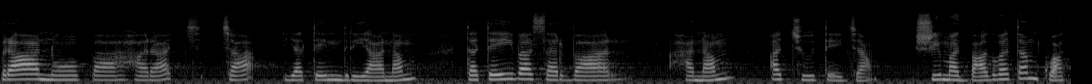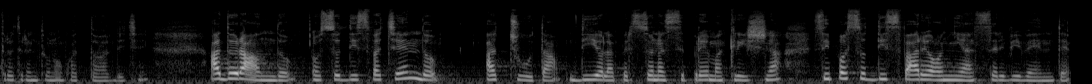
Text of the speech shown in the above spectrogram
pranopaharach cha yatendriyanam tateiva sarvarhanam acciuteja. Srimad Bhagavatam 4.31-14 Adorando o soddisfacendo Acciuta, Dio la persona suprema Krishna, si può soddisfare ogni essere vivente,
